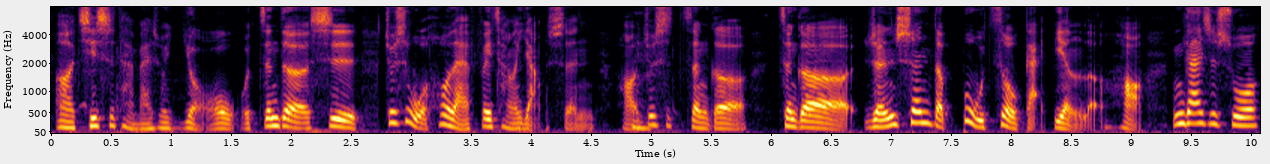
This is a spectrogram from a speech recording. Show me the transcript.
呃，其实坦白说有，我真的是，就是我后来非常养生，好，就是整个整个人生的步骤改变了，哈，应该是说，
